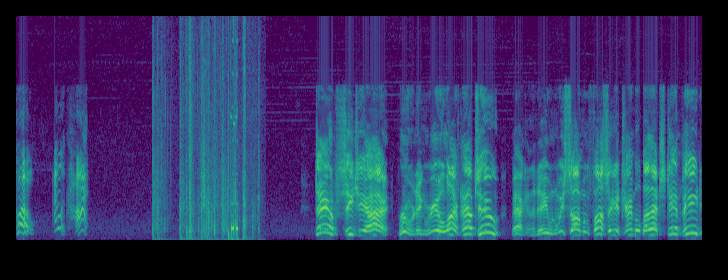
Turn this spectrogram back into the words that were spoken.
Whoa, I look hot. Damn CGI, ruining real life now too. Back in the day when we saw Mufasa get trampled by that stampede,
